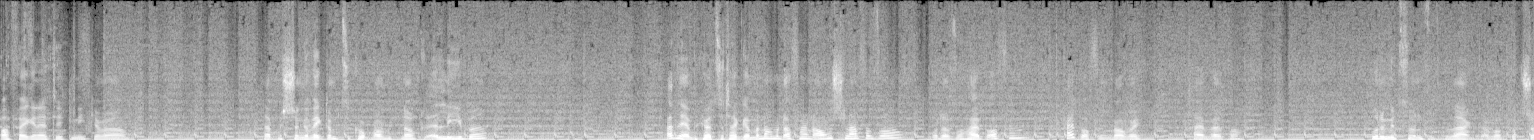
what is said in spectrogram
Ohrfeige natürlich nicht, aber... Ich habe mich schon geweckt, um zu gucken, ob ich noch äh, lebe. Weiß nicht, ob ich heutzutage immer noch mit offenen Augen schlafe so. Oder so halb offen. Halb offen, glaube ich. Teilweise. Wurde mir zumindest gesagt, aber ob das?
